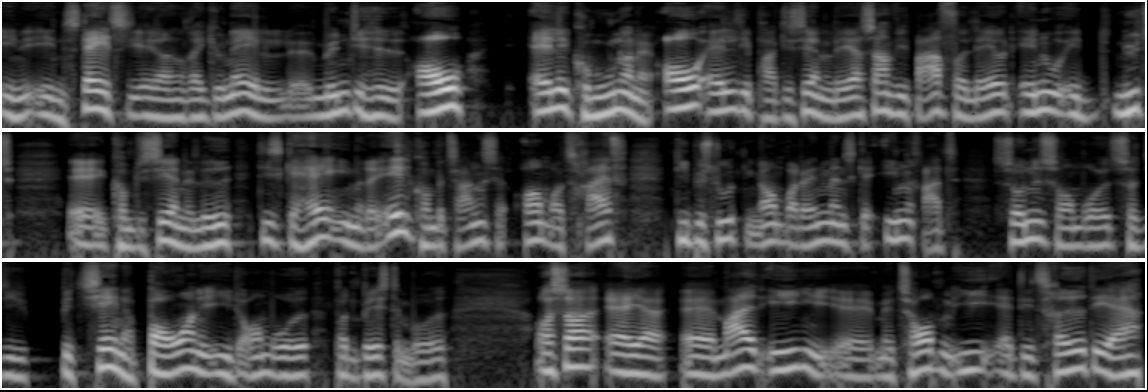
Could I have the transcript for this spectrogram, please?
en, en statslig eller en regional øh, myndighed og alle kommunerne og alle de praktiserende læger, så har vi bare fået lavet endnu et nyt øh, komplicerende led. De skal have en reel kompetence om at træffe de beslutninger om, hvordan man skal indrette sundhedsområdet, så de betjener borgerne i et område på den bedste måde. Og så er jeg øh, meget enig øh, med Torben i, at det tredje, det er,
